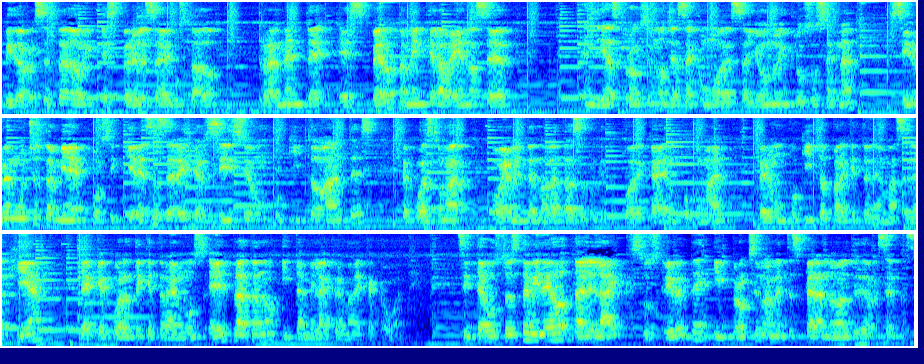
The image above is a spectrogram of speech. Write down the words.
video receta de hoy. Espero les haya gustado. Realmente espero también que la vayan a hacer en días próximos, ya sea como desayuno, incluso cena. Sirve mucho también por si quieres hacer ejercicio un poquito antes. Te puedes tomar, obviamente no la taza porque te puede caer un poco mal, pero un poquito para que te dé más energía, ya que acuérdate que traemos el plátano y también la crema de cacahuate. Si te gustó este video, dale like, suscríbete y próximamente espera nuevas video recetas.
